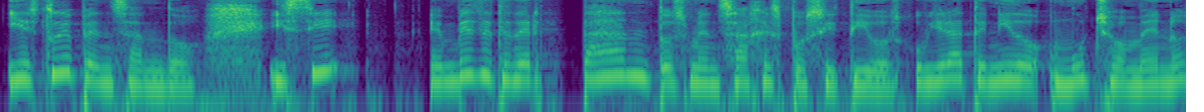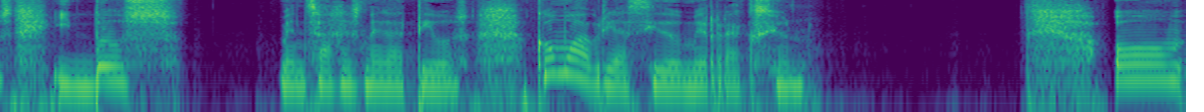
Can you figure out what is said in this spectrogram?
Y estuve pensando, ¿y si en vez de tener tantos mensajes positivos, hubiera tenido mucho menos y dos mensajes negativos, ¿cómo habría sido mi reacción? O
